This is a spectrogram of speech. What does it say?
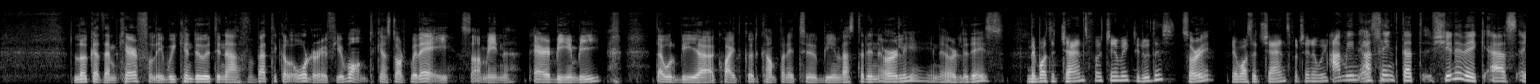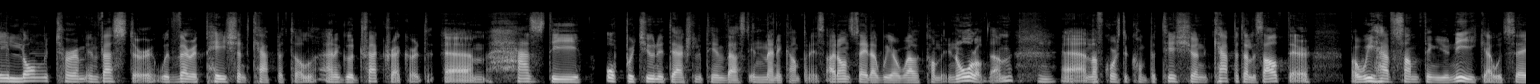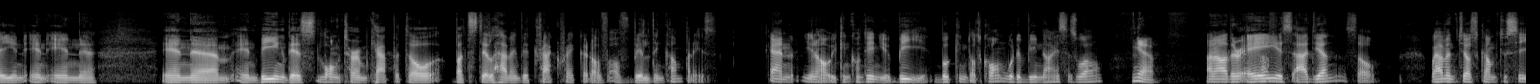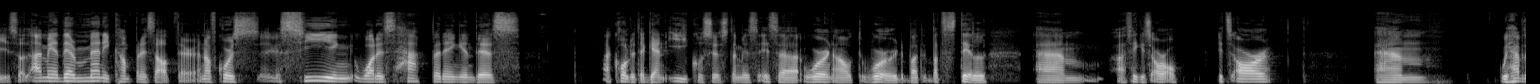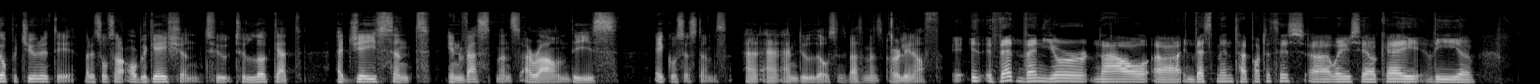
look at them carefully. We can do it in alphabetical order if you want. You can start with A. So, I mean, Airbnb, that would be a quite good company to be invested in early, in the early days. There was a chance for Kinnevik to do this? Sorry? There was a chance for Kinnevik? I mean, I think that Kinnevik, as a long term investor with very patient capital and a good track record, um, has the opportunity actually to invest in many companies. I don't say that we are welcome in all of them. Mm. and of course, the competition capital is out there. But we have something unique, I would say, in in in uh, in um, in being this long-term capital, but still having the track record of of building companies. And you know, we can continue. B Booking.com would it be nice as well? Yeah. Another A is Adyen. So we haven't just come to see. So I mean, there are many companies out there, and of course, seeing what is happening in this. I call it again ecosystem. is is a worn out word, but but still, um, I think it's our it's our um, we have the opportunity, but it's also our obligation to to look at adjacent investments around these ecosystems and, and, and, do those investments early enough. Is, that then your now uh, investment hypothesis, uh, where you say, okay, the uh,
